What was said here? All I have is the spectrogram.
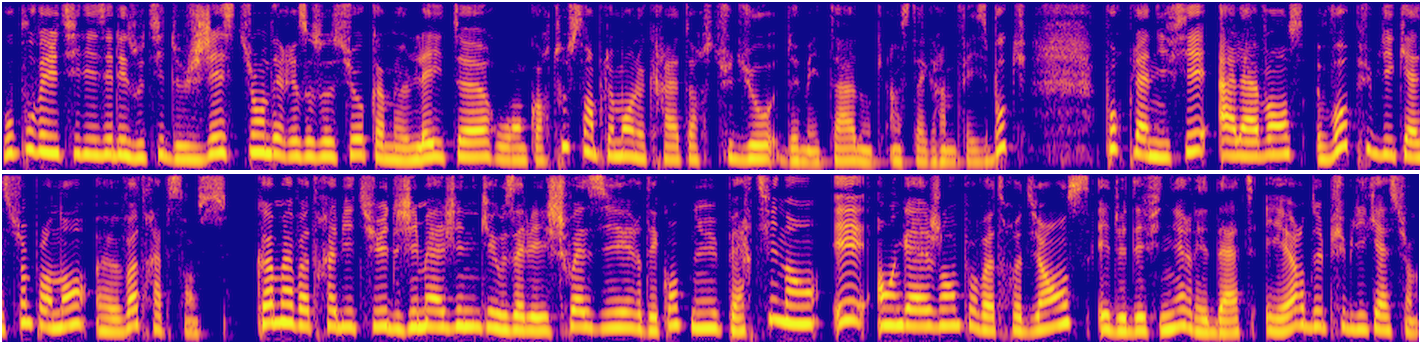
Vous pouvez utiliser des outils de gestion des réseaux sociaux comme Later ou encore tout simplement le Creator Studio de Meta, donc Instagram, Facebook, pour planifier à l'avance vos publications pendant votre absence. Comme à votre habitude, j'imagine que vous allez choisir des contenus pertinents et engageants pour votre audience et de définir les dates et heures de publication.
